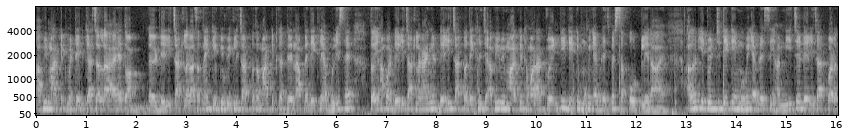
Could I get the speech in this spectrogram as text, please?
अभी मार्केट में ट्रेंड क्या चल रहा है तो आप डेली चार्ट लगा सकते हैं। क्योंकि वीकली चार्ट पर तो मार्केट का ट्रेंड आपने देख लिया बुलिस है। तो यहाँ पर डेली चार्ट लगाएँगे। डेली चार्ट पर देख लीजिए, अभी भी मार्केट हमारा ट्वेंटी डे के मूविंग एवरेज पर सपोर्ट ले रहा है। अगर ये ट्वेंटी डे के मूविंग एवरेज से यहाँ नीचे डेली चार्ट पर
